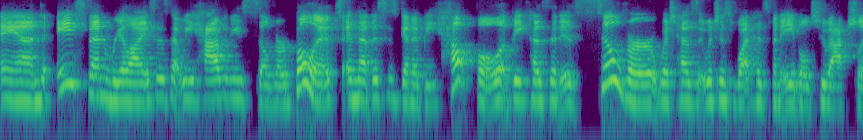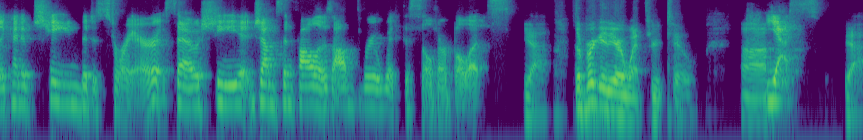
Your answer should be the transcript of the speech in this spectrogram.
And Ace then realizes that we have these silver bullets and that this is going to be helpful because it is silver, which has which is what has been able to actually kind of chain the destroyer. So she jumps and follows on through with the silver bullets. Yeah. The Brigadier went through too. Uh, Yes. Yeah.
